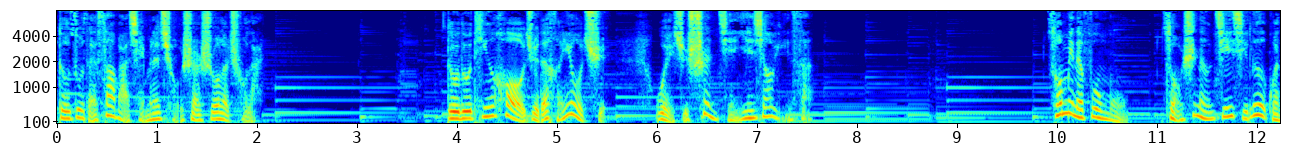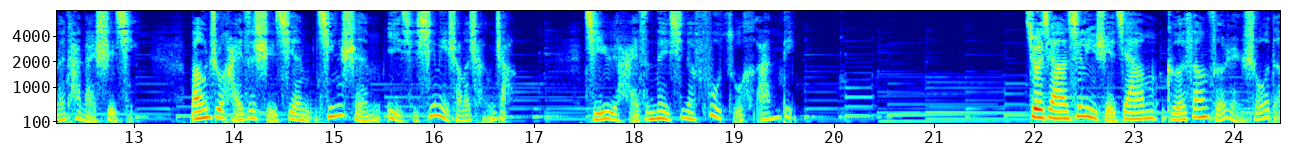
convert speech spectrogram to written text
都坐在扫把前面的糗事说了出来。嘟嘟听后觉得很有趣，委屈瞬间烟消云散。聪明的父母总是能积极乐观的看待事情，帮助孩子实现精神以及心理上的成长，给予孩子内心的富足和安定。就像心理学家格桑泽人说的：“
